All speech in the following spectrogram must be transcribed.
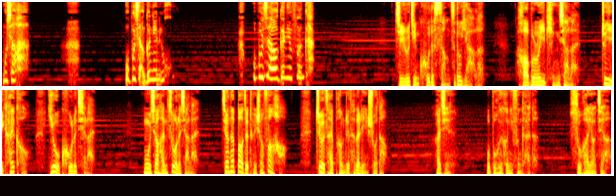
穆萧寒，我不想跟你离婚，我不想要跟你分开。季如锦哭的嗓子都哑了，好不容易停下来，这一开口又哭了起来。穆萧寒坐了下来，将她抱在腿上放好，这才捧着她的脸说道：“阿锦，我不会和你分开的。苏画要嫁，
